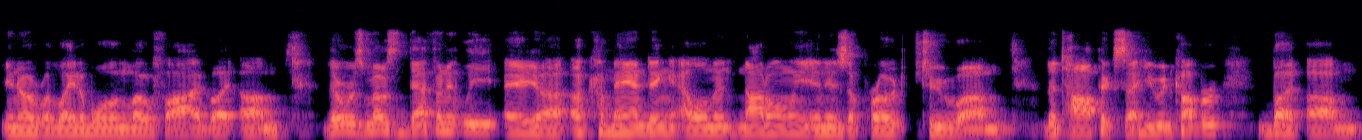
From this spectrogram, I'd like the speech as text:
you know relatable and lo-fi, but um, there was most definitely a uh, a commanding element not only in his approach to um, the topics that he would cover, but um,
